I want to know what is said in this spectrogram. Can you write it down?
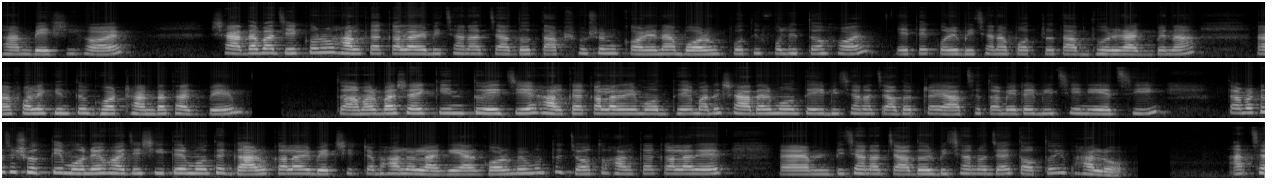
ঘাম বেশি হয়। সাদা বা যে কোনো হালকা কালারের বিছানার চাদর তাপ শোষণ করে না, বরং প্রতিফলিত হয়। এতে করে বিছানাপত্র তাপ ধরে রাখবে না ফলে কিন্তু ঘর ঠান্ডা থাকবে। তো আমার বাসায় কিন্তু এই যে হালকা কালারের মধ্যে মানে সাদার মধ্যে এই বিছানা চাদরটাই আছে, তো আমি এটাই বিছিয়ে নিয়েছি। তো আমার কাছে সত্যি মনে হয় যে শীতের মধ্যে গাঢ় কালারের বেডশিটটা ভালো লাগে, আর গরমের মধ্যে যত হালকা কালারের বিছানার চাদর বিছানো যায় ততই ভালো। আচ্ছা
